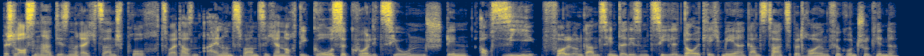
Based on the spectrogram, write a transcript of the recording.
Beschlossen hat diesen Rechtsanspruch 2021 ja noch die Große Koalition. Stehen auch Sie voll und ganz hinter diesem Ziel, deutlich mehr Ganztagsbetreuung für Grundschulkinder?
